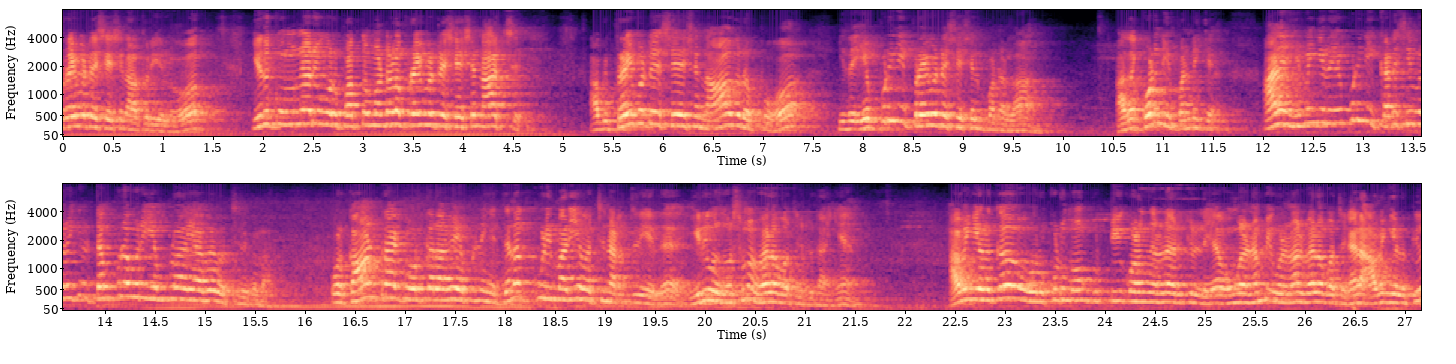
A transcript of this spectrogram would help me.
ப்ரைவேட்டைசேஷன் ஆக்குறீங்களோ இதுக்கு முன்னாடி ஒரு பத்து மண்டலம் ப்ரைவேட்டைசேஷன் ஆச்சு. அப்படி ப்ரைவேட்டைசேஷன் ஆகுறப்போ இதை எப்படி நீ ப்ரைவேட்டைசேஷன் பண்ணலாம்? அதை கூட நீ பண்ணிக்க. ஆனால் இவங்களை எப்படி நீ கடைசி வரைக்கும் டெம்பரவரி எம்ப்ளாயாகவே வச்சுருக்கலாம்? ஒரு கான்ட்ராக்ட் ஒர்க்கராகவே எப்படி நீங்கள் தினக்கூலி மாதிரியே வச்சு நடத்துறீங்க இருபது வருஷமாக வேலை பார்த்துக்கிட்டு இருக்காங்க. அவங்களுக்கு ஒரு குடும்பம் குட்டி குழந்தைலாம் இருக்கு இல்லையா? உங்களை நம்பி இவ்வளோ நாள் வேலை பார்த்துருக்காங்க. அவங்களுக்கு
